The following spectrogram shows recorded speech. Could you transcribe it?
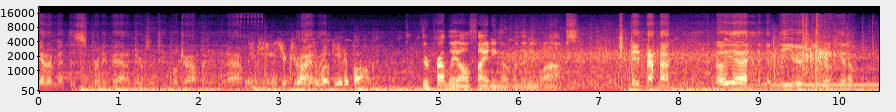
Gotta admit, this is pretty bad in terms of people dropping in and out. Need to use your drone to locate a bomb. They're probably all fighting over the new ops. oh yeah, leave if you don't get them.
